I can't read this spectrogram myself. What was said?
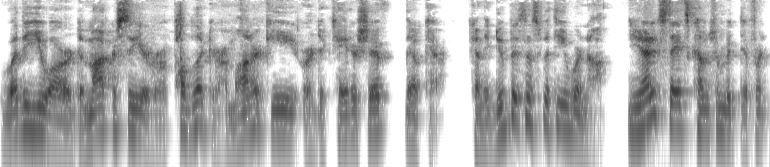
Whether you are a democracy or a republic or a monarchy or a dictatorship, they don't care. Can they do business with you or not? The United States comes from a different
